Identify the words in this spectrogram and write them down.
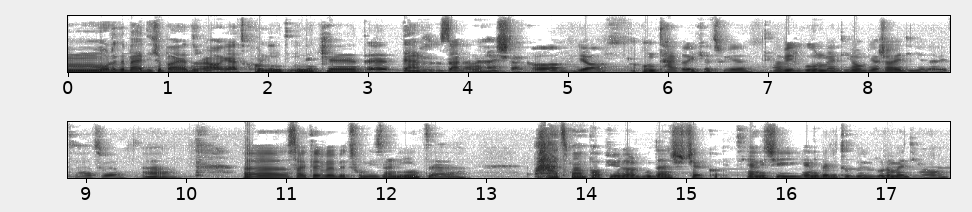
مورد بعدی که باید رعایت کنید اینه که در زدن هشتگ ها یا اون تگایی که توی ویرگول مدیوم یا جای دیگه دارید توی سایت های وبتون می‌زنید حتما popular بودنش چک کنید. یعنی چی؟ یعنی برید تو ویرگول مدیوم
